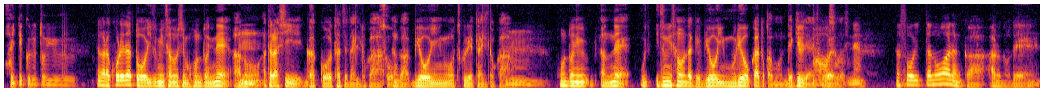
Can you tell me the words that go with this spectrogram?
入ってくるという。だからこれだと泉佐野市も本当にね、あの、うん新しい学校を建てたりとかなんか病院を作れたりとか、うん。本当に、あのね、う泉佐野だけ病院無料化とかもできるじゃないですか、あこれそうですね。そういったのはなんかあるので、うん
